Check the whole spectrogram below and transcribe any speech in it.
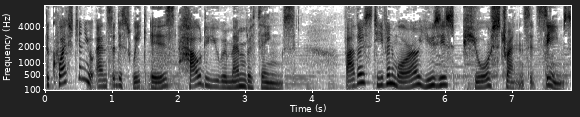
The question you answer this week is How do you remember things? Father Stephen Moore uses pure strength, it seems.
